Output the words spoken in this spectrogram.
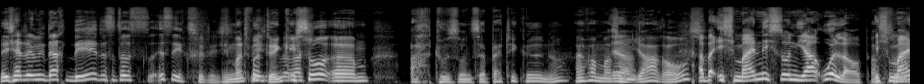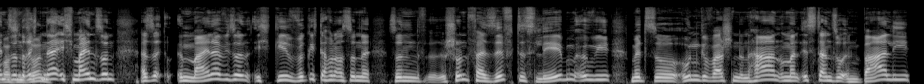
Ich hätte mir gedacht, nee, das, das ist nichts für dich. Nee, manchmal denke ich so, ähm, ach du, so ein Sabbatical, ne? Einfach mal so ein Jahr raus. Aber ich meine nicht so ein Jahr Urlaub. Ach ich so, meine was so ein richtig, ne, ich meine so ein, also in meiner Vision, ich gehe wirklich davon aus, so, eine, so ein schon versifftes Leben irgendwie mit so ungewaschenen Haaren und man ist dann so in Bali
